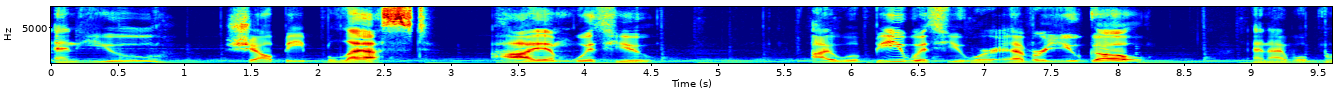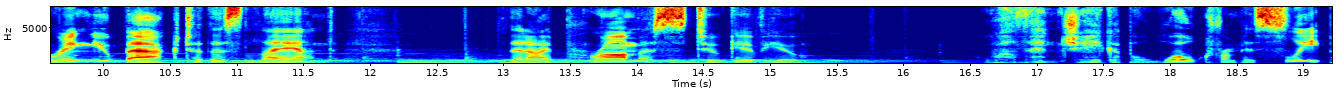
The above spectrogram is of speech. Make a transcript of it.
and you shall be blessed. I am with you I will be with you wherever you go, and I will bring you back to this land that I promise to give you. Well, then Jacob awoke from his sleep,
